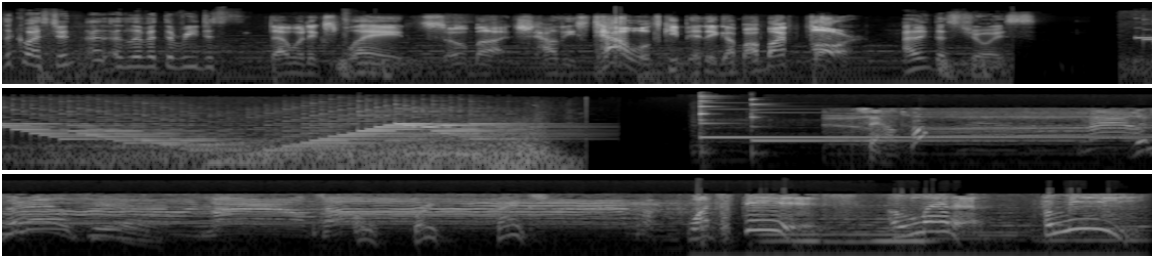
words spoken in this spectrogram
the question. I, I live at the Regis. That would explain so much how these towels keep ending up on my floor. I think that's Joyce. Sounds. The mail's here. Oh, great. Thanks. What's this? A letter for me.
